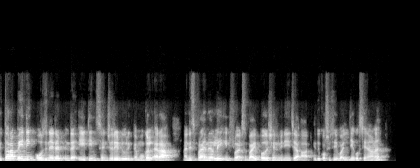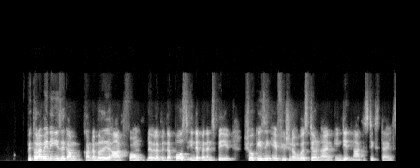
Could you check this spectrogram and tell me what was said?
Pithora painting originated in the eighteen century during the Mughal era and is primarily influenced by Persian miniature art ഇത് കുറച്ച് വലിയ ക്വസ്റ്റ്യൻ ആണ്. Pithora painting is a contemporary art form developed in the post-independence period, showcasing a fusion of western and Indian artistic styles.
